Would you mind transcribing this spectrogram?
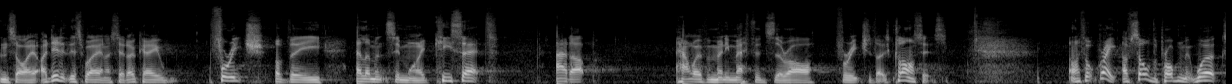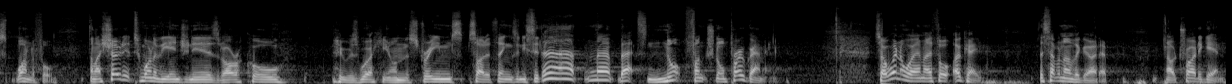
And so I, I did it this way, and I said, okay, for each of the elements in my key set, add up however many methods there are for each of those classes. And I thought, great, I've solved the problem, it works, wonderful. And I showed it to one of the engineers at Oracle who was working on the streams side of things, and he said, ah, no, that's not functional programming. So I went away and I thought, okay, let's have another go at it. I'll try it again.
